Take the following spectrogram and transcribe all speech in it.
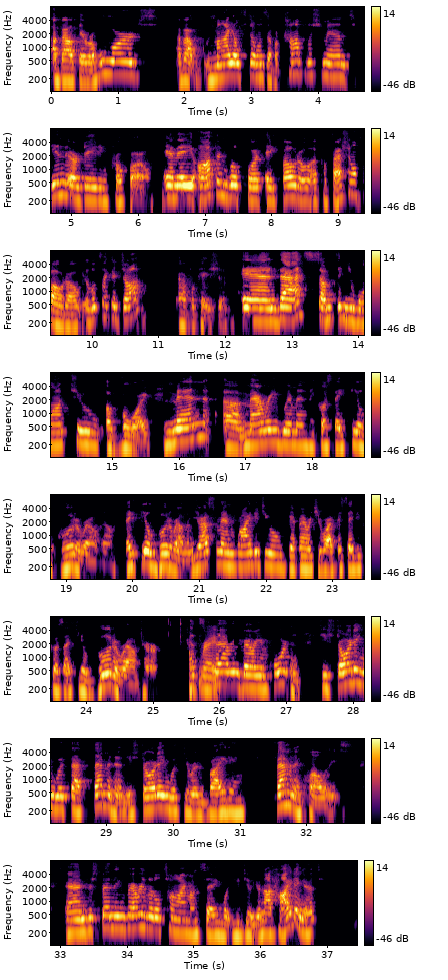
about their awards, about milestones of accomplishment in their dating profile. And they often will put a photo, a professional photo. It looks like a job application. And that's something you want to avoid. Men uh, marry women because they feel good around them. They feel good around them. You ask men, why did you get married to your wife? They say, because I feel good around her. That's right. very, very important. So you're starting with that feminine. You're starting with your inviting feminine qualities. And you're spending very little time on saying what you do. You're not hiding it.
